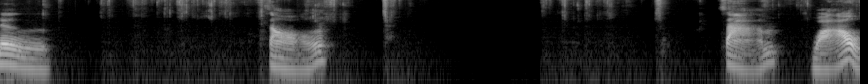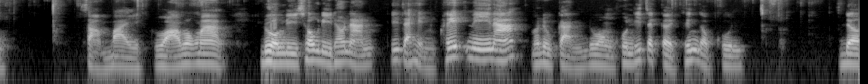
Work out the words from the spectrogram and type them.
หนึ่งสองสามว้าว สามใบว้าวมากๆ ดวงดีโชคดีเท่านั้น ที่จะเห็นคลิปนี้นะ มาดูกันดวงคุณที่จะเกิดขึ้นกับคุณ The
